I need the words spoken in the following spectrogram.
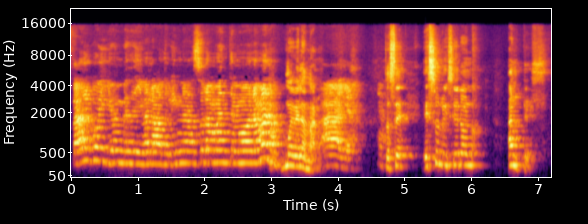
salgo y yo en vez de llevar la bandolina solamente muevo la mano. Mueve la mano. Ah, ya. ya. Entonces, eso lo hicieron antes,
